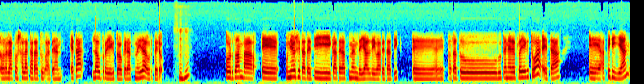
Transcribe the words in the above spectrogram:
horrelako sala karratu batean. Eta lau proiektu aukeratzen dira urtero. Mhm. Orduan, ba, e, unibertsitatetik ateratzen den deialdi batetatik e, hautatu duten ere proiektua, eta e, apirilean,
